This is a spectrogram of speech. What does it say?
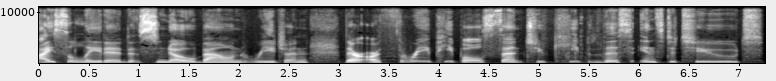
isolated, snowbound region. There are three people sent to keep this institute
